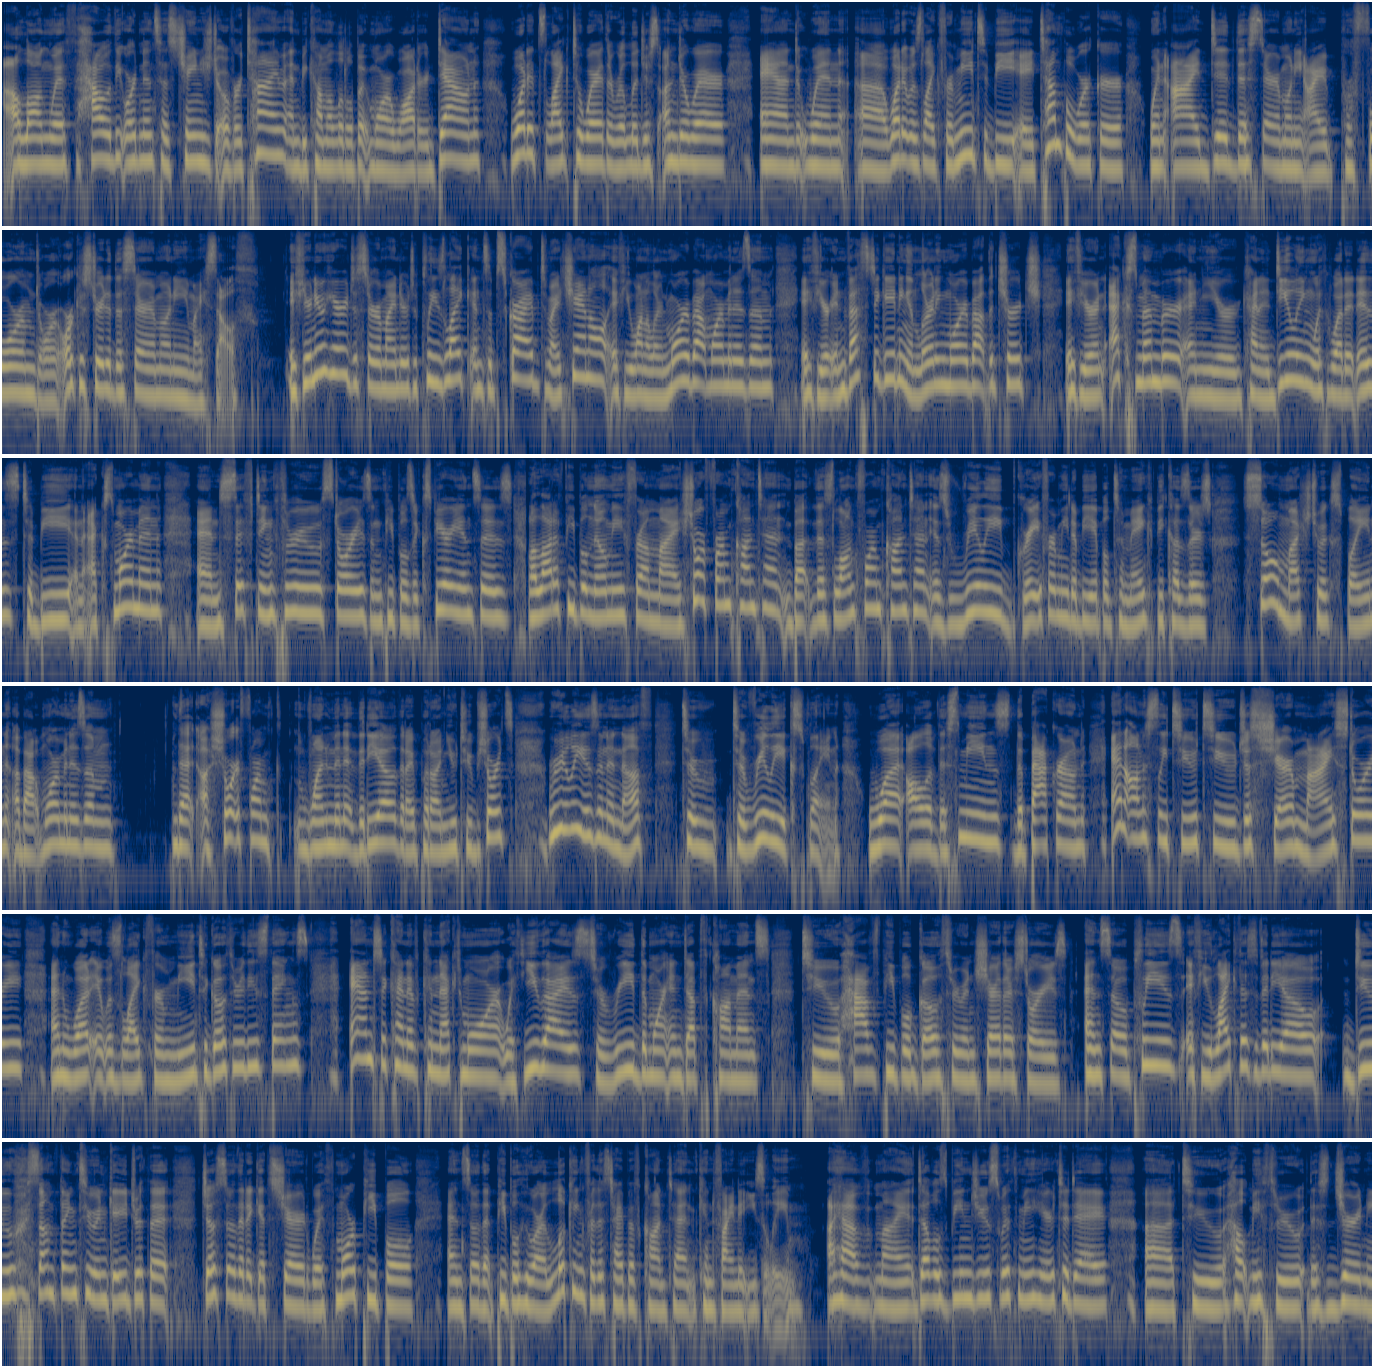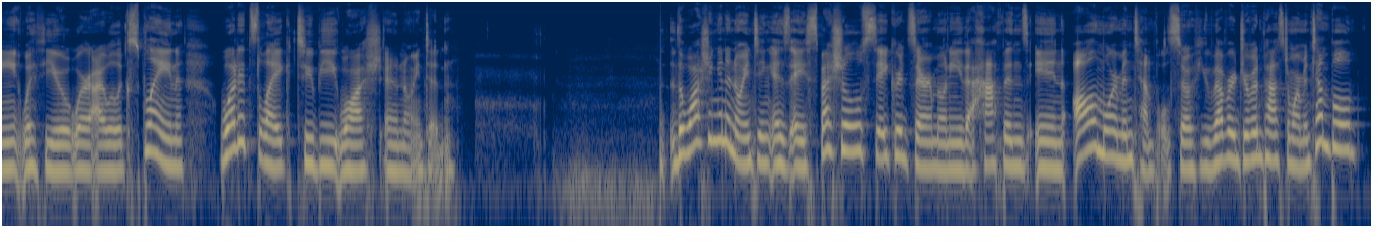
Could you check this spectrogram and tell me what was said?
along with how the ordinance has changed over time and become a little bit more watered down, what it's like to wear the religious underwear, and when uh, what it was like for me to be a temple worker when I did this ceremony. I performed or orchestrated this ceremony myself. If you're new here, just a reminder to please like and subscribe to my channel if you want to learn more about Mormonism, if you're investigating and learning more about the church, if you're an ex member and you're kind of dealing with what it is to be an ex Mormon and sifting through stories and people's experiences. A lot of people know me from my short form content, but this long form content is really great for me to be able to make because there's so much to explain about Mormonism that a short form one minute video that I put on YouTube Shorts really isn't enough to to really explain what all of this means, the background, and honestly too to just share my story and what it was like for me to go through these things and to kind of connect more with you guys, to read the more in-depth comments, to have people go through and share their stories. And so please if you like this video, do something to engage with it just so that it gets shared with more people and so that people who are looking for this type of content can find it easily. I have my devil's bean juice with me here today uh, to help me through this journey with you, where I will explain what it's like to be washed and anointed. The washing and anointing is a special sacred ceremony that happens in all Mormon temples. So if you've ever driven past a Mormon temple,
